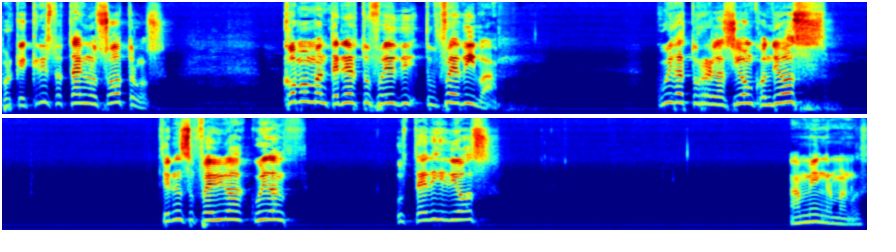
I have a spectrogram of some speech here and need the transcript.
porque Cristo está en nosotros. ¿Cómo mantener tu fe, viva? Cuida tu relación con Dios. ¿Tienen su fe viva? ¿Cuidan ustedes y Dios? Amén, hermanos.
